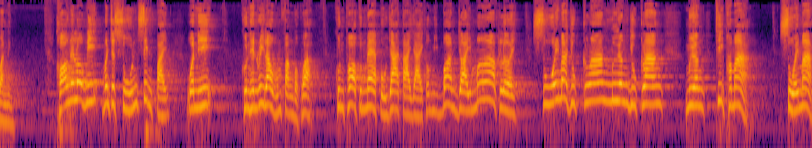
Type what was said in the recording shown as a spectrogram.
วันหนึ่ง ของในโลกนี้มันจะสูญสิ้นไป วันนี้คุณเฮนรี่เล่าผมฟังบอกว่า คุณพ่อคุณแม่ปู่ย่าตายายเขามีบ้านใหญ่มากเลย สวยมากอยู่กลางเมืองอยู่กลางเมืองที่พม่า สวยมาก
